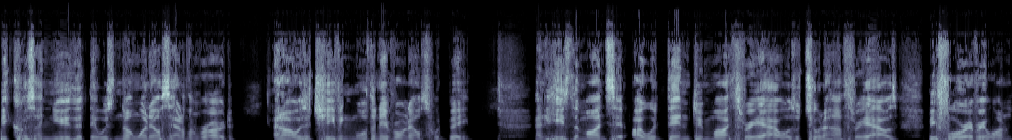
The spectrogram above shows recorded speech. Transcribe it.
because I knew that there was no one else out on the road and I was achieving more than everyone else would be. And here's the mindset I would then do my three hours or two and a half, three hours before everyone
